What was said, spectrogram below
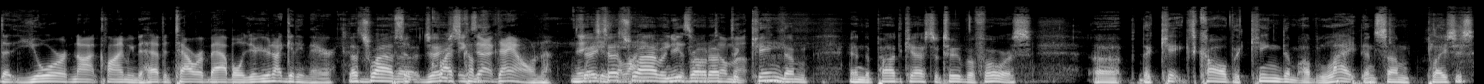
that you're not climbing to heaven, Tower of Babel. You're, you're not getting there. That's why the So Jace, Christ comes Exactly. down. Jace, that's why when you brought up the about. kingdom and the podcast or two before us, uh, the it's called the kingdom of light in some places.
